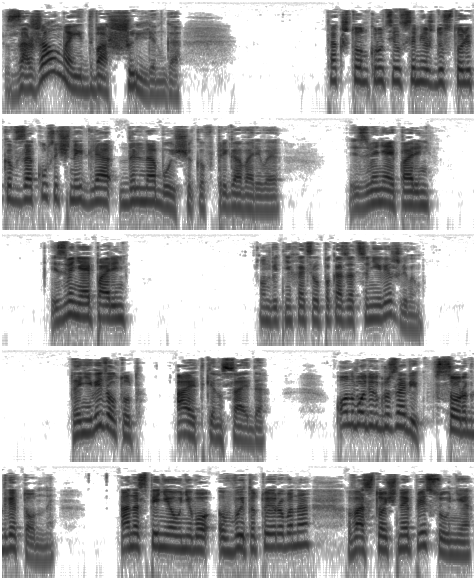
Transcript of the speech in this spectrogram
зажал мои два шиллинга. Так что он крутился между столиков закусочной для дальнобойщиков, приговаривая. — Извиняй, парень. Извиняй, парень. Он ведь не хотел показаться невежливым. — Ты не видел тут Айткинсайда? Он водит грузовик в сорок две тонны, а на спине у него вытатуирована восточная присунья.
